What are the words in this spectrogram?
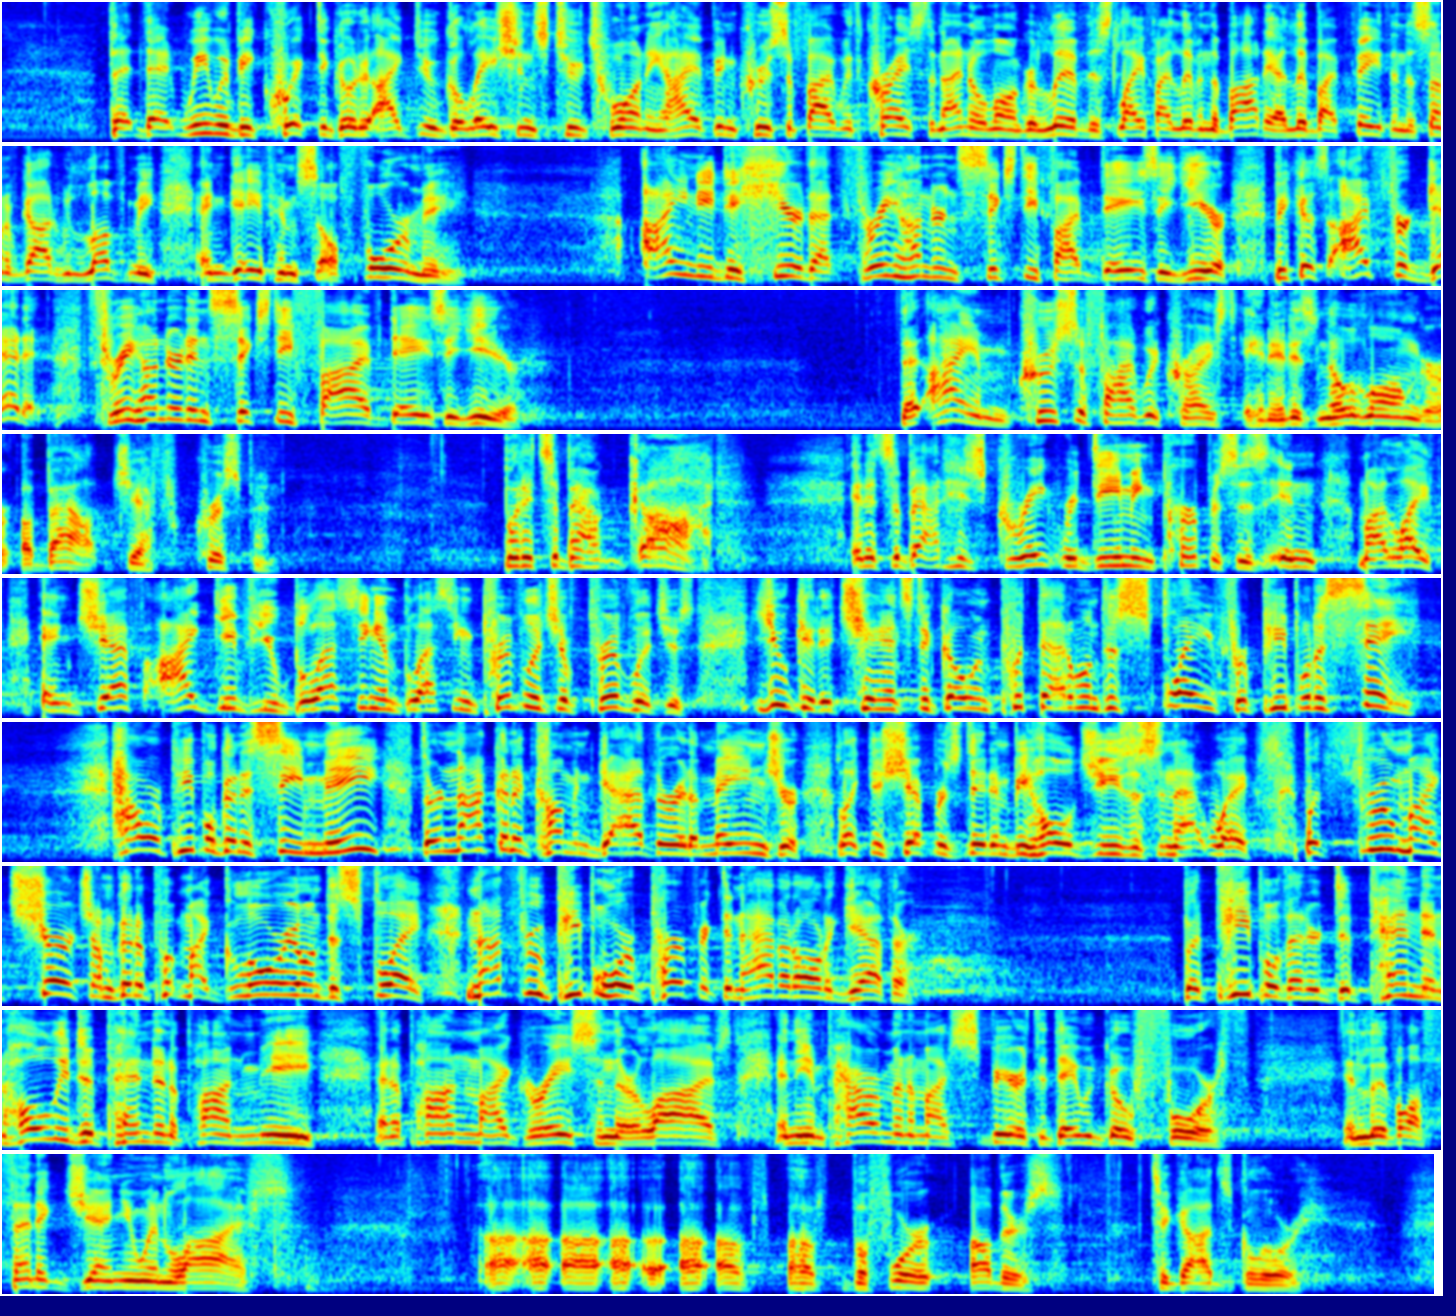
that, that we would be quick to go to i do galatians 2.20 i have been crucified with christ and i no longer live. This life i live in the body i live by faith in the son of god who loved me and gave himself for me. I need to hear that 365 days a year because i forget it. 365 days a year that i am crucified with christ and it is no longer about jeff crispin but it's about god and it's about his great redeeming purposes in my life. And Jeff, I give you blessing and blessing, privilege of privileges. You get a chance to go and put that on display for people to see. How are people going to see me? They're not going to come and gather at a manger like the shepherds did and behold Jesus in that way. But through my church, I'm going to put my glory on display, not through people who are perfect and have it all together but people that are dependent, wholly dependent upon me and upon my grace in their lives and the empowerment of my spirit that they would go forth and live authentic, genuine lives uh, uh, uh, uh, uh of, of before others to God's glory.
